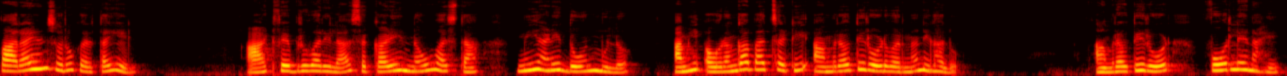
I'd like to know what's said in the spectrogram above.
पारायण सुरू करता येईल. आठ फेब्रुवारीला सकाळी नऊ वाजता मी आणि दोन मुलं आम्ही औरंगाबादसाठी अमरावती रोडवरनं निघालो. अमरावती रोड फोर लेन आहे.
